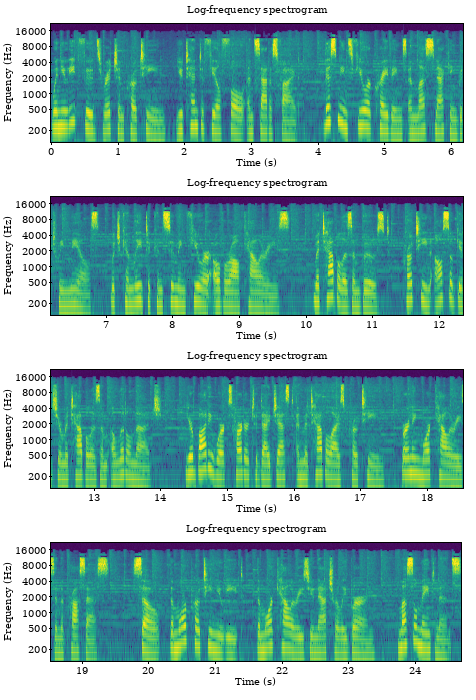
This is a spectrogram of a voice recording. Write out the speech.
When you eat foods rich in protein, you tend to feel full and satisfied. This means fewer cravings and less snacking between meals, which can lead to consuming fewer overall calories. Metabolism boost Protein also gives your metabolism a little nudge. Your body works harder to digest and metabolize protein, burning more calories in the process. So, the more protein you eat, the more calories you naturally burn. Muscle maintenance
